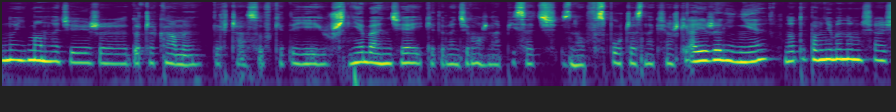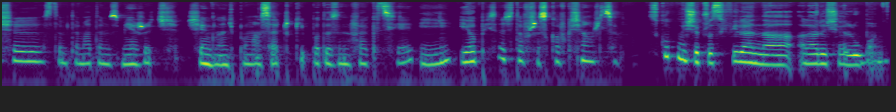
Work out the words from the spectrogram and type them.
No i mam nadzieję, że doczekamy tych czasów, kiedy jej już nie będzie będzie i kiedy będzie można pisać znów współczesne książki. A jeżeli nie, no to pewnie będę musiała się z tym tematem zmierzyć, sięgnąć po maseczki, po dezynfekcję i, i opisać to wszystko w książce. Skupmy się przez chwilę na Larysie Luboń.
